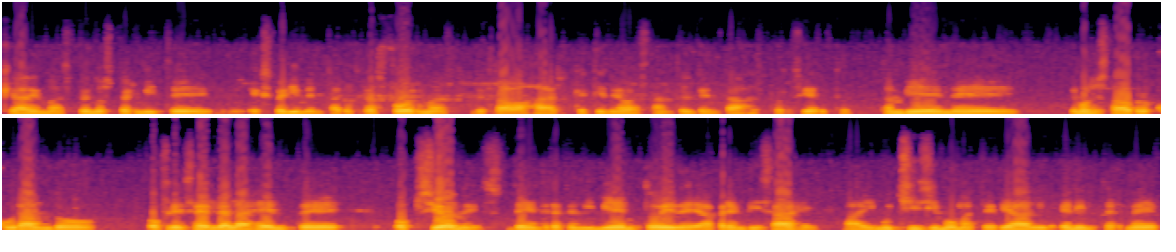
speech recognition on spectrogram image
que además pues, nos permite experimentar otras formas de trabajar, que tiene bastantes ventajas, por cierto. También eh, hemos estado procurando ofrecerle a la gente opciones de entretenimiento y de aprendizaje. Hay muchísimo material en Internet,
